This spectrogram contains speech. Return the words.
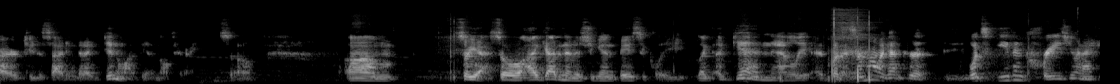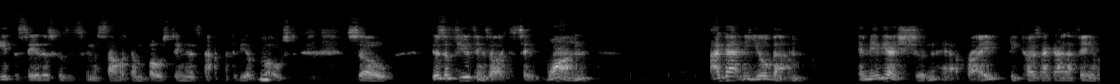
prior to deciding that I didn't want to be in the military. So, um, so yeah, so I got into Michigan basically, like again, Natalie, but somehow I got into what's even crazier, and I hate to say this because it's going to sound like I'm boasting, and it's not meant to be a boast. So, there's a few things I like to say. One, I got into U of M, and maybe I shouldn't have, right? Because I got a favor.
